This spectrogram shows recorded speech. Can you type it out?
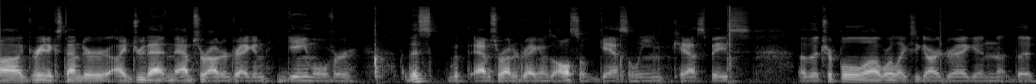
uh, great extender. I drew that in Absorouter Dragon. Game over. This with Absorouter Dragon is also gasoline, chaos space. Uh, the triple uh, World Legacy Guard Dragon, the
